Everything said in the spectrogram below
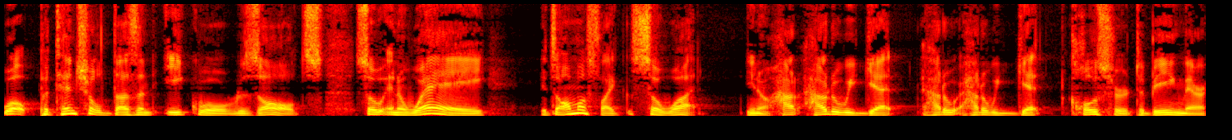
Well, potential doesn't equal results, so in a way, it's almost like so what? You know, how how do we get how do how do we get closer to being there.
